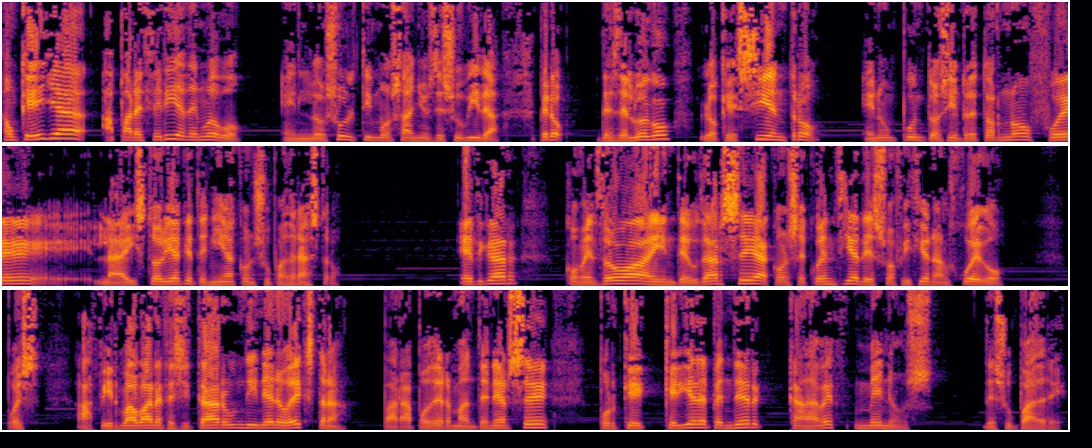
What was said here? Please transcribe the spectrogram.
aunque ella aparecería de nuevo en los últimos años de su vida, pero desde luego lo que sí entró en un punto sin retorno fue la historia que tenía con su padrastro. Edgar comenzó a endeudarse a consecuencia de su afición al juego, pues afirmaba necesitar un dinero extra para poder mantenerse porque quería depender cada vez menos de su padre.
